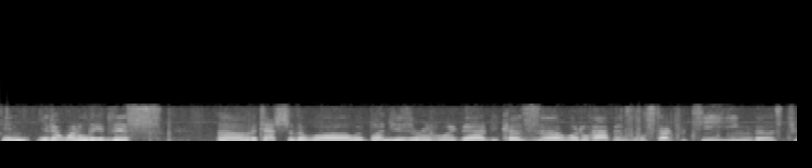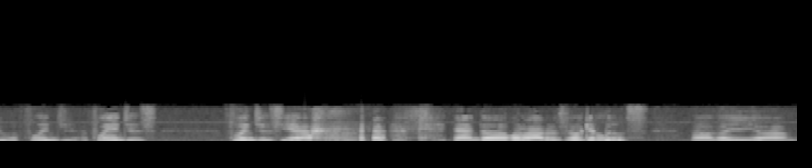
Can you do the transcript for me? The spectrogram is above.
and you don't want to leave this uh, attached to the wall with bungees or anything like that because uh, what will happen is it'll start fatiguing those two flange, flanges flanges yeah and uh, what will happen is they'll get loose uh, the um,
